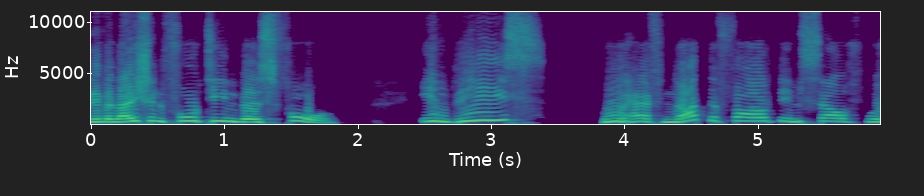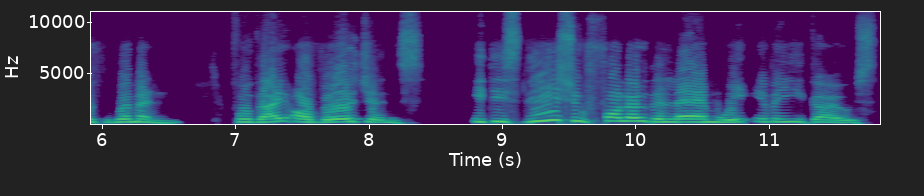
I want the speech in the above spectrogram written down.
Revelation 14, verse 4. In these who have not defiled themselves with women, for they are virgins, it is these who follow the Lamb wherever he goes.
